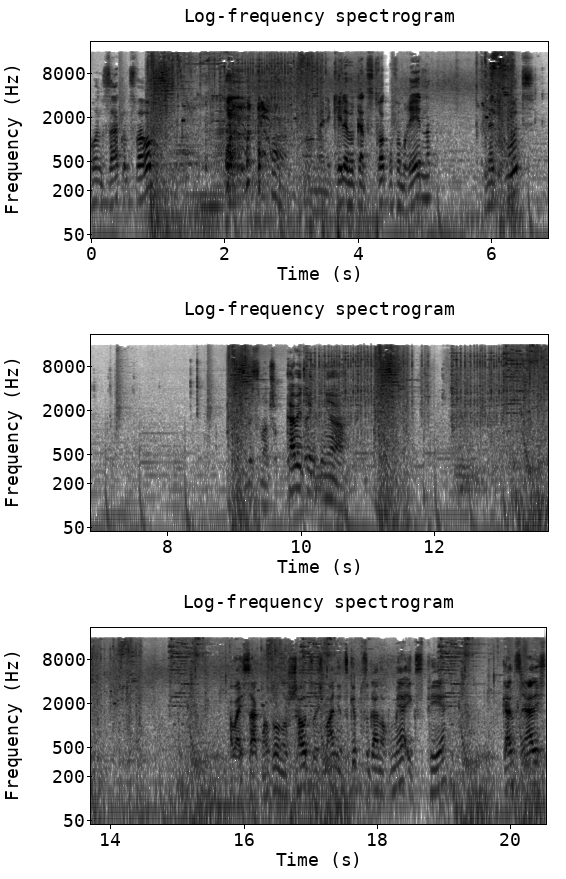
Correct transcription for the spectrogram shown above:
und sag uns warum. Meine Kehle wird ganz trocken vom Reden. Nicht gut müsste man schon Kaffee trinken, ja. Aber ich sag mal so, nur schaut euch mal an, jetzt gibt es sogar noch mehr XP. Ganz ehrlich,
